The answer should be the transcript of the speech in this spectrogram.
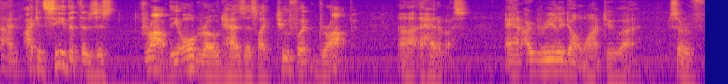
Um, and I can see that there's this drop. The old road has this like two foot drop uh, ahead of us. And I really don't want to uh, sort of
